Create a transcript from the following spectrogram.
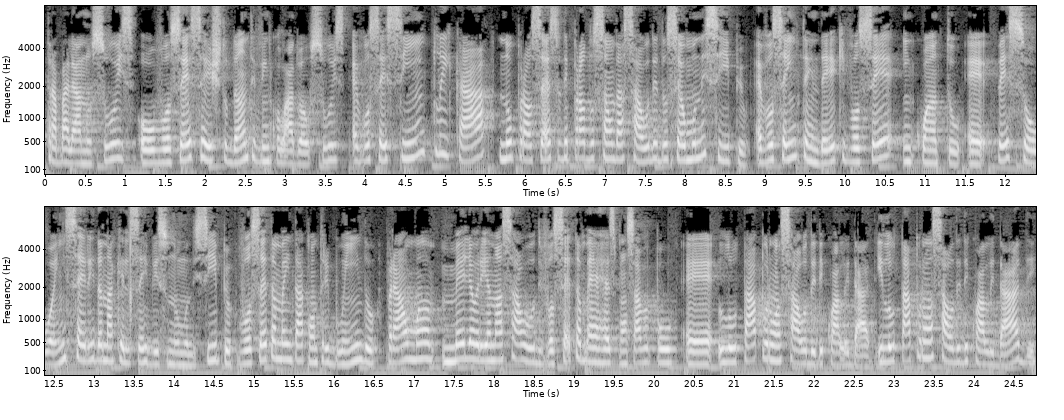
trabalhar no SUS ou você ser estudante vinculado ao SUS é você se implicar no processo de produção da saúde do seu município. É você entender que você, enquanto é, pessoa inserida naquele serviço no município, você também está contribuindo para uma melhoria na saúde. Você também é responsável por é, lutar por uma saúde de qualidade. E lutar por uma saúde de qualidade,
